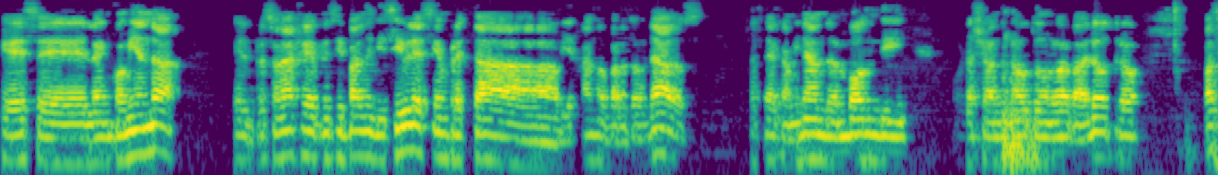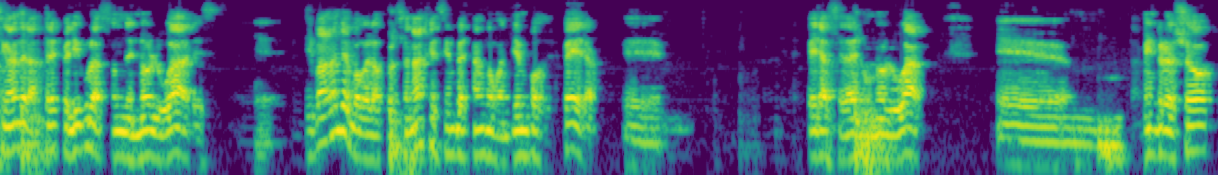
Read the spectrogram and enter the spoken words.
que es eh, la encomienda, el personaje principal de Invisible siempre está viajando para todos lados, ya sea caminando en bondi, o la llevando en auto de un lugar para el otro. Básicamente las tres películas son de no lugares, eh, principalmente porque los personajes siempre están como en tiempos de espera. Eh, espera se da en un lugar. Eh, también creo yo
